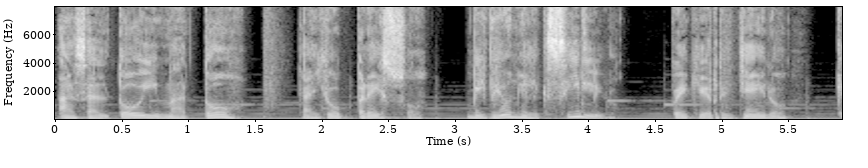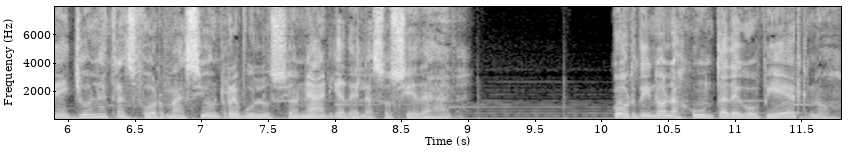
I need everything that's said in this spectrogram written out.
asaltó y mató, cayó preso, vivió en el exilio, fue guerrillero, creyó en la transformación revolucionaria de la sociedad. Coordinó la Junta de Gobierno,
